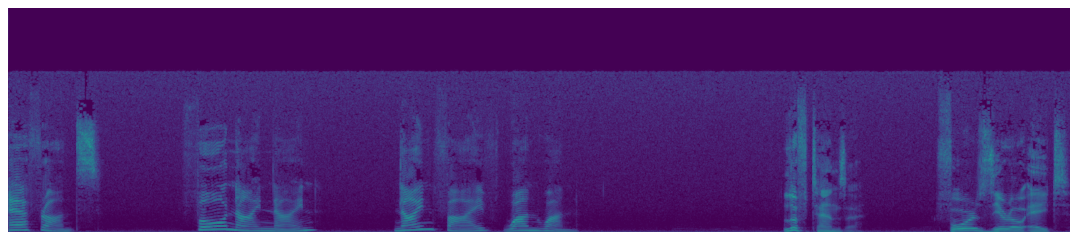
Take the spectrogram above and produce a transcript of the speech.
Air France. 499 9511. Lufthansa. 408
